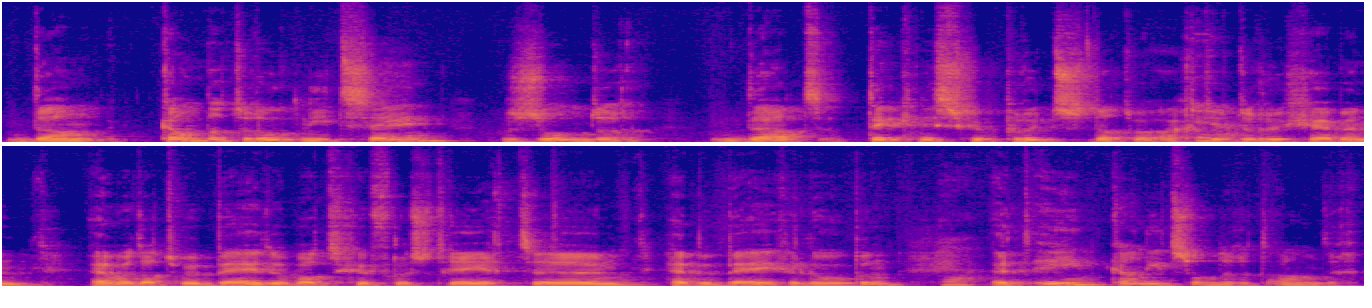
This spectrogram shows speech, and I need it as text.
dan kan dat er ook niet zijn zonder dat technisch gepruts dat we achter Ja. de rug hebben en dat we beide wat gefrustreerd eh, hebben bijgelopen. Ja. Het een kan niet zonder het ander.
